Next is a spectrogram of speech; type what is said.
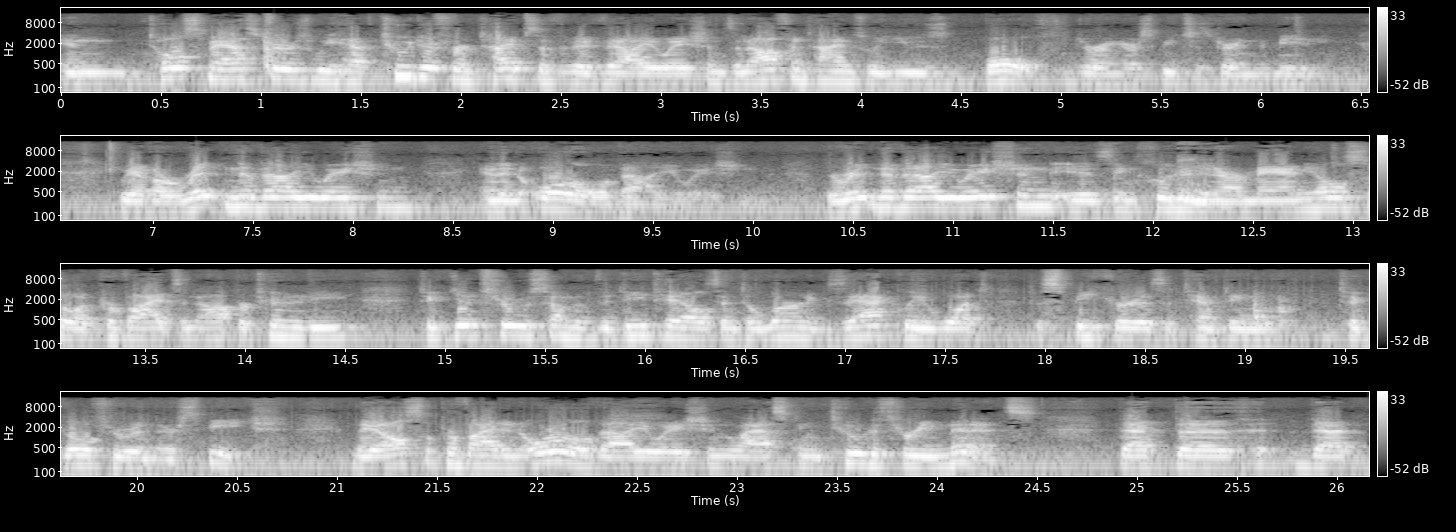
In Toastmasters, we have two different types of evaluations, and oftentimes we use both during our speeches during the meeting. We have a written evaluation and an oral evaluation. The written evaluation is included in our manual, so it provides an opportunity to get through some of the details and to learn exactly what the speaker is attempting to go through in their speech. They also provide an oral evaluation lasting two to three minutes that the, that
